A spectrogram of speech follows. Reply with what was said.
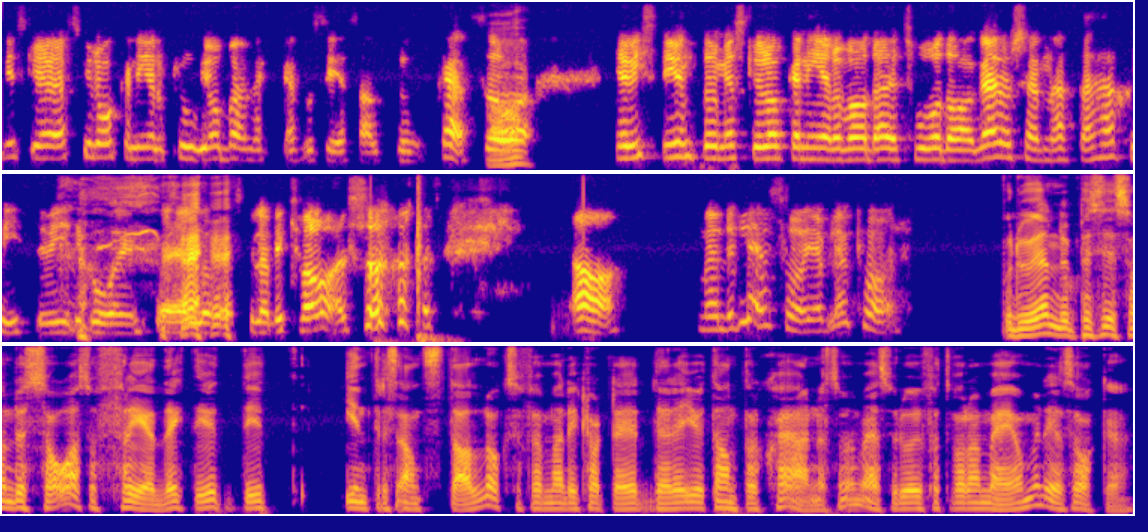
vi skulle, jag skulle åka ner och provjobba en vecka och se så allt funkar. Så Ja. jag visste ju inte om jag skulle åka ner och vara där i två dagar och känna att det här skiter vi det går inte. Eller om jag skulle bli kvar. Så, ja, men det blev så. Jag blev kvar. Och du är ändå, precis som du sa, alltså Fredrik, det är det är ett intressant stall också. För men det är klart, det är, det är ju ett antal stjärnor som är med, så du har ju fått vara med om en del saker.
